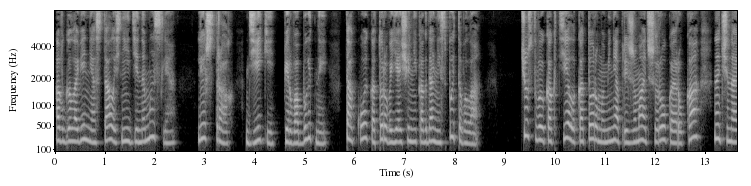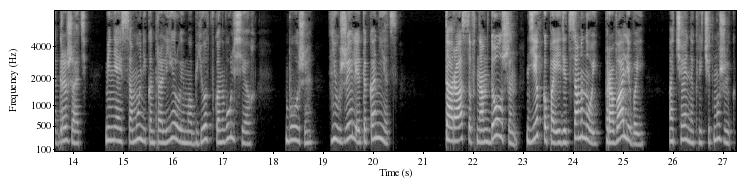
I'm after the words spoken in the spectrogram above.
а в голове не осталось ни единой мысли. Лишь страх, дикий, первобытный, такой, которого я еще никогда не испытывала. Чувствую, как тело, к которому меня прижимает широкая рука, начинает дрожать, меня и само неконтролируемо бьет в конвульсиях. Боже, неужели это конец? «Тарасов нам должен! Девка поедет со мной! Проваливай!» Отчаянно кричит мужик,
